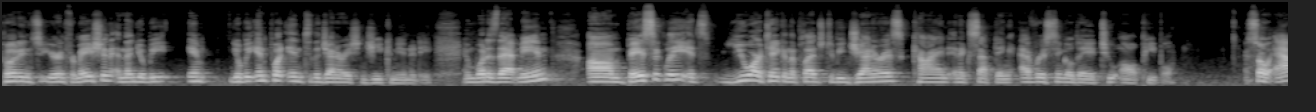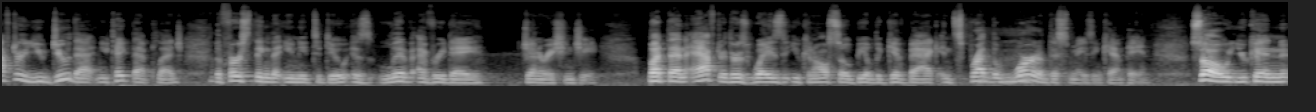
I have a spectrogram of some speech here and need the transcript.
put in your information, and then you'll be in, you'll be input into the Generation G community. And what does that mean? Um, basically, it's you are taking the pledge to be generous, kind, and accepting every single day to all people. So after you do that and you take that pledge, the first thing that you need to do is live every day Generation G. But then after, there's ways that you can also be able to give back and spread the word of this amazing campaign. So you can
